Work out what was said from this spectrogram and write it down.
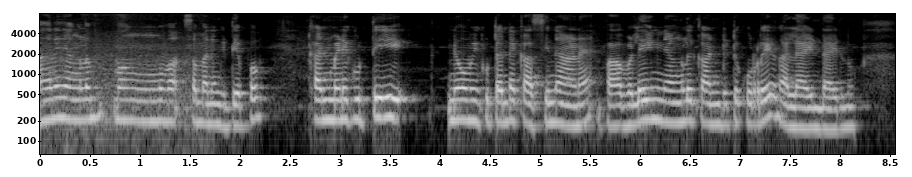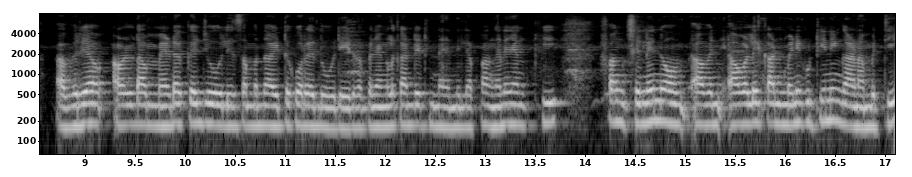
അങ്ങനെ ഞങ്ങളും സമ്മാനം കിട്ടിയപ്പോൾ കൺമണിക്കുട്ടി നോമിക്കുട്ടന്റെ കസിനാണ് അപ്പോൾ അവളെയും ഞങ്ങൾ കണ്ടിട്ട് കുറേ കാലമായിട്ടുണ്ടായിരുന്നു അവർ അവളുടെ അമ്മയുടെ ഒക്കെ ജോലി സംബന്ധമായിട്ട് കുറേ ദൂരെയായിരുന്നു. അപ്പോൾ ഞങ്ങൾ കണ്ടിട്ടുണ്ടായിരുന്നില്ല. അപ്പോൾ അങ്ങനെ ഞങ്ങൾക്ക് ഈ ഫംഗ്ഷനിൽ നോ അവൻ അവളെ കൺമണിക്കുട്ടീനെയും കാണാൻ പറ്റി.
